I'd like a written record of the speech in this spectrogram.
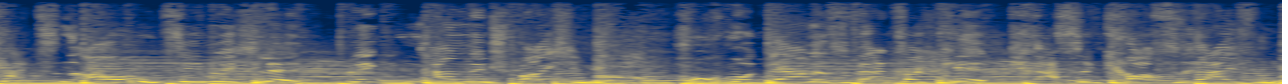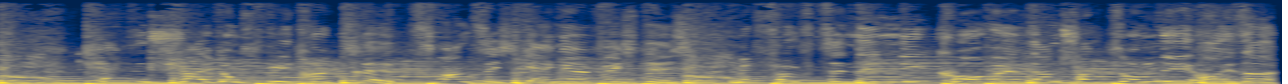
Katzenaugen ziemlich lit, blinken an den Speichen, hochmodernes Werkzeugkit, krasse Crossreifen, Kettenschaltung, Speedrücktritt, 20 Gänge wichtig, mit 15 in die Kurve, dann schockt's um die Häuser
